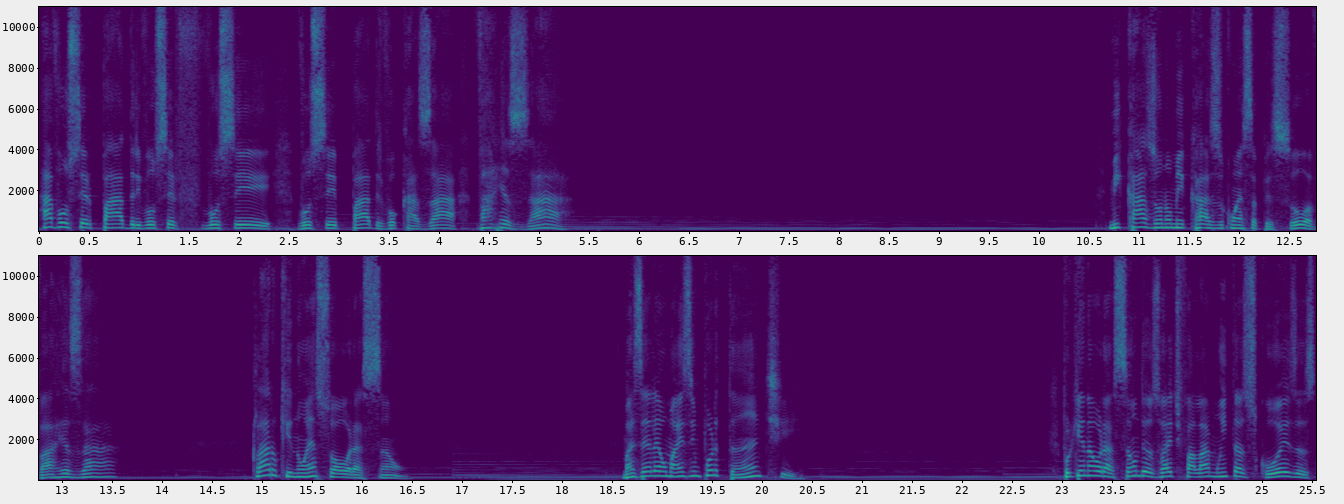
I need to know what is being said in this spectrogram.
Ah, vou ser padre, vou ser, vou ser padre, vou casar. Vá rezar. Me caso ou não me caso com essa pessoa? Vá rezar. Claro que não é só oração, mas ela é o mais importante. Porque na oração Deus vai te falar muitas coisas,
